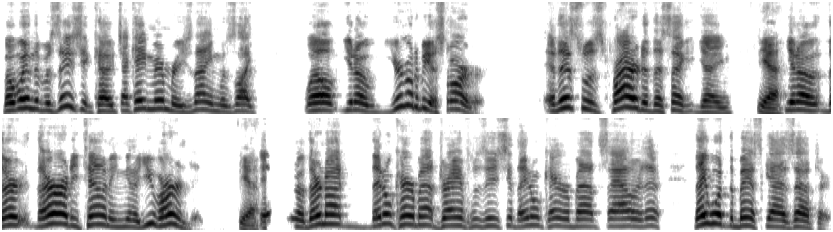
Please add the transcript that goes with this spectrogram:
But when the position coach, I can't remember his name, was like, well, you know, you're going to be a starter. And this was prior to the second game. Yeah. You know, they're they're already telling him, you know, you've earned it. Yeah. And, you know, they're not they don't care about draft position, they don't care about salary. They they want the best guys out there.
